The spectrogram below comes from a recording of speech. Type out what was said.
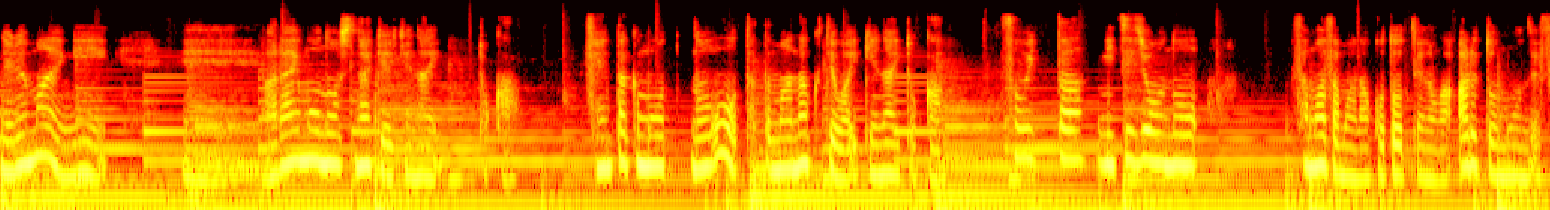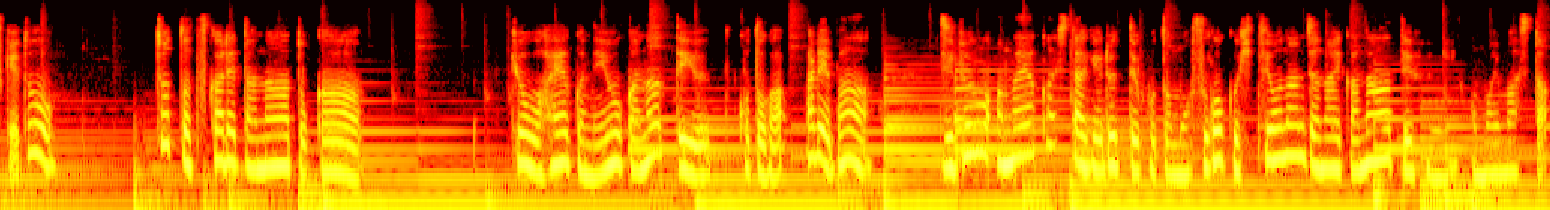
寝る前に、えー、洗い物をしなきゃいけないとか洗濯物を畳まなくてはいけないとかそういった日常のさまざまなことっていうのがあると思うんですけどちょっと疲れたなとか今日は早く寝ようかなっていうことがあれば自分を甘やかしてあげるっていうこともすごく必要なんじゃないかなっていうふうに思いました。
